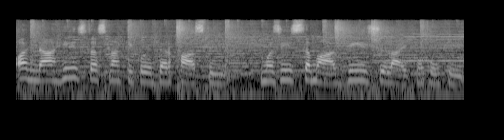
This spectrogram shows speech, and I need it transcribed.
और ना ही इस्तना की कोई दरख्वास्त हुई। मजीद समात बीस जुलाई को होगी।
